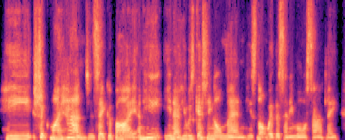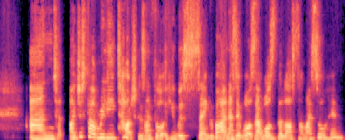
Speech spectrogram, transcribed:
he shook my hand and said goodbye. And he, you know, he was getting on then. He's not with us anymore, sadly. And I just felt really touched because I thought he was saying goodbye. And as it was, that was the last time I saw him.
